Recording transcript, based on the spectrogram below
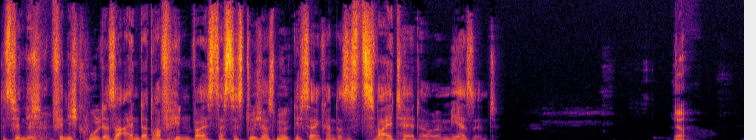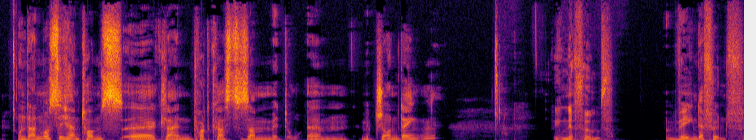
Das finde ich, finde ich cool, dass er einen darauf hinweist, dass das durchaus möglich sein kann, dass es zwei Täter oder mehr sind. Und dann musste ich an Toms äh, kleinen Podcast zusammen mit, ähm, mit John denken. Wegen der fünf? Wegen der fünf.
